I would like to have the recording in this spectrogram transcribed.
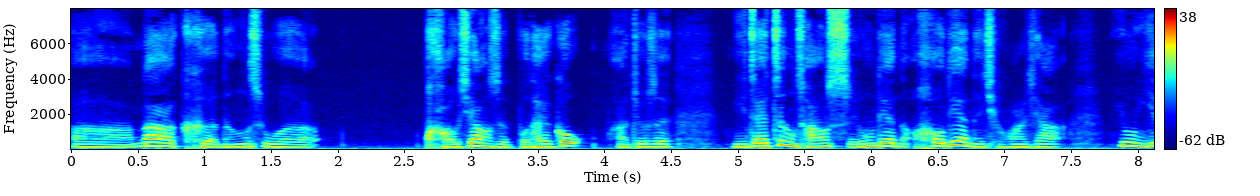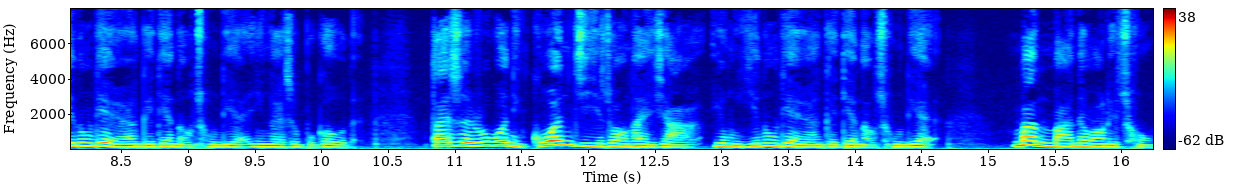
啊，那可能说好像是不太够啊。就是你在正常使用电脑耗电的情况下，用移动电源给电脑充电应该是不够的。但是如果你关机状态下用移动电源给电脑充电，慢慢的往里充，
